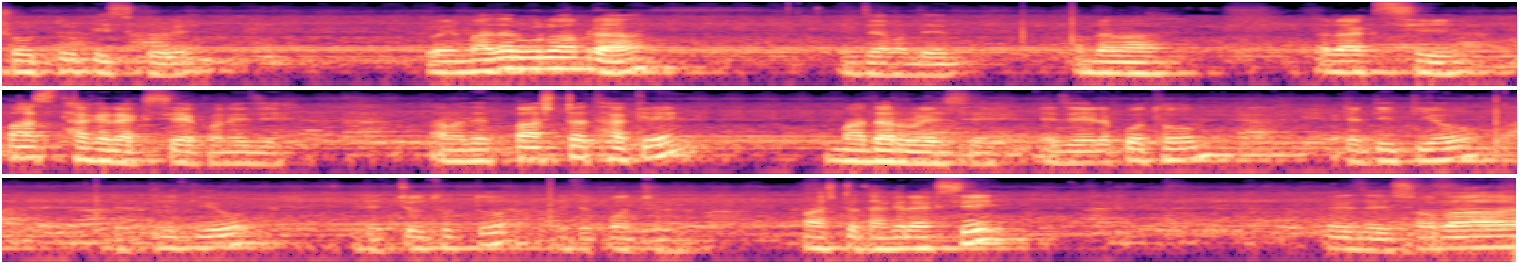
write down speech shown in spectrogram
সত্তর পিস করে। তো এই মাদারগুলো আমরা, এই যে আমাদের, আমরা রাখছি, পাঁচ থাকে রাখছি এখন, এই যে আমাদের পাঁচটা থাকে মাদার রয়েছে। এই যে এটা প্রথম, এটা দ্বিতীয় তৃতীয় এটা চতুর্থ, এটা পঞ্চম। পাঁচটা থাকে রাখছি। এই যে সবার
